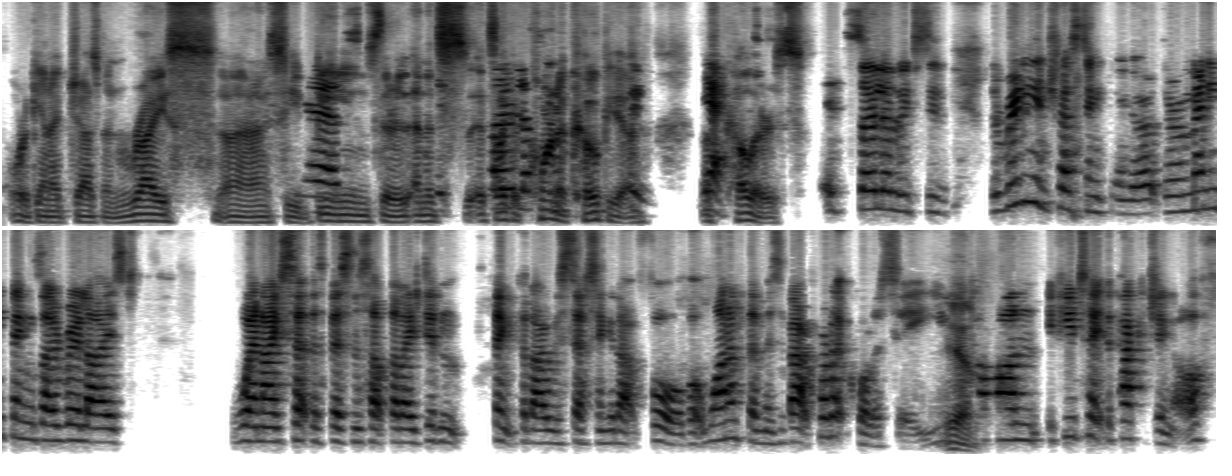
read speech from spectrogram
organic jasmine rice. Uh, I see yes. beans there, and it's it's, it's so like a cornucopia of yes. colors. It's so lovely to see. The really interesting thing there are, there are many things I realized when I set this business up that I didn't think that I was setting it up for. But one of them is about product quality. You yeah. can if you take the packaging off,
